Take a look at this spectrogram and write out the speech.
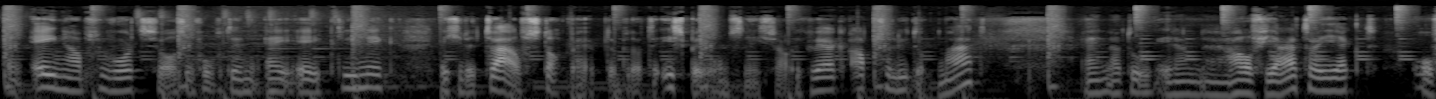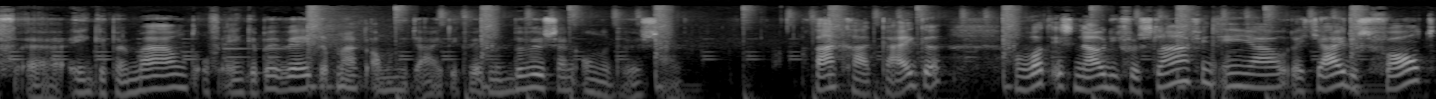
een eenhapswoord, zoals bijvoorbeeld in een EE-kliniek, dat je de twaalf stappen hebt. Dat is bij ons niet zo. Ik werk absoluut op maat. En dat doe ik in een uh, half jaar traject. Of uh, één keer per maand of één keer per week. Dat maakt allemaal niet uit. Ik werk met bewustzijn en onderbewustzijn. Vaak ga ik kijken van wat is nou die verslaving in jou. Dat jij dus valt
